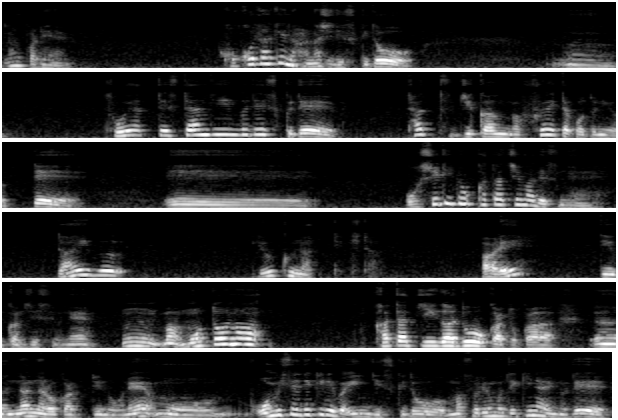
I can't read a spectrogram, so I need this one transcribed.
なんかね、ここだけの話ですけど、うん、そうやってスタンディングデスクで立つ時間が増えたことによって、えー、お尻の形がですね、だいぶ良くなってきた。あれ？っていう感じですよね。うん、まあ元の形がどうかとか、うん、何なのかっていうのをね、もうお見せできればいいんですけど、まあそれもできないので、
